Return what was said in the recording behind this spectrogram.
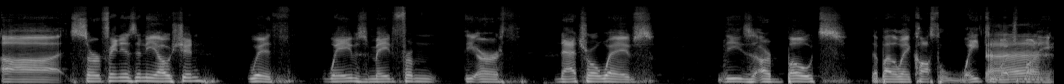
Uh, surfing is in the ocean with waves made from the earth, natural waves. These are boats that, by the way, cost way too much Ah, money.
